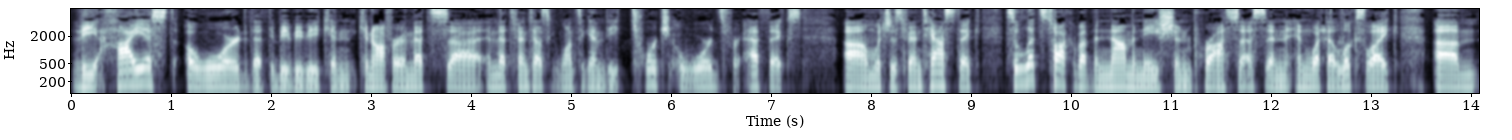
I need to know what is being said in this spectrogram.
the highest award that the BBB can can offer, and that's uh, and that's fantastic. Once again, the Torch Awards for Ethics. Um, which is fantastic. So let's talk about the nomination process and, and what that looks like. Um,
